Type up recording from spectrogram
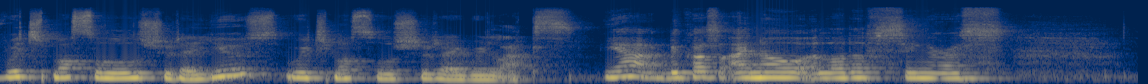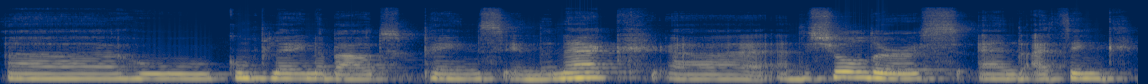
which muscle should I use? Which muscle should I relax? Yeah, because I know a lot of singers uh, who complain about pains in the neck uh, and the shoulders, and I think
